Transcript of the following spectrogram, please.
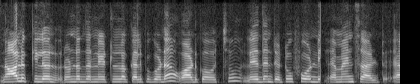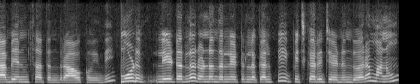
నాలుగు కిలోలు రెండు వందల లీటర్లో కలిపి కూడా వాడుకోవచ్చు. లేదంటే టూ ఫోర్ ఎమైన్ సాల్ట్ యాభై ఎనిమిది శాతం ద్రావకం ఇది. మూడు లీటర్లు రెండు వందల లీటర్లో కలిపి పిచికారీ చేయడం ద్వారా మనం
